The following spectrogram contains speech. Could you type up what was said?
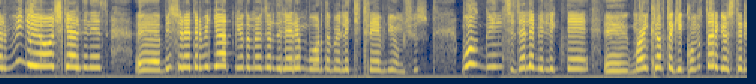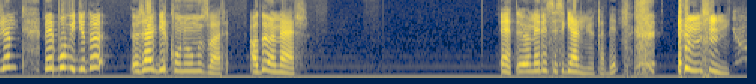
videoya hoş geldiniz. Ee, bir süredir video atmıyordum özür dilerim. Bu arada böyle titreyebiliyormuşuz. Bugün sizlerle birlikte e, Minecraft'taki komutları göstereceğim. Ve bu videoda özel bir konuğumuz var. Adı Ömer. Evet Ömer'in sesi gelmiyor tabi.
